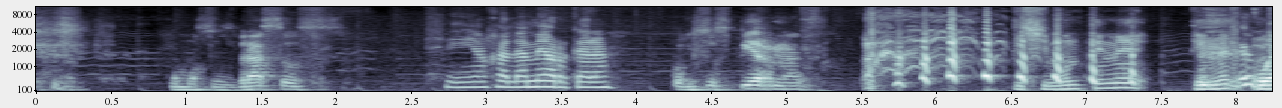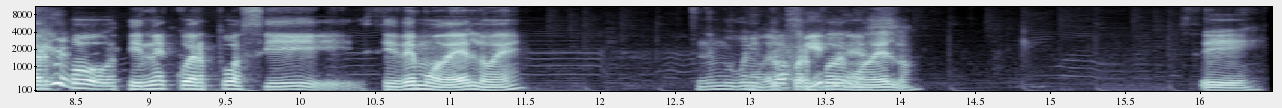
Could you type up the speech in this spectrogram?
Como sus brazos, Sí, ojalá me ahorcara. como sus piernas. Kishimon tiene, tiene cuerpo, tiene cuerpo así, sí de modelo, ¿eh? Tiene muy bonito Modelo cuerpo de modelo. Sí.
